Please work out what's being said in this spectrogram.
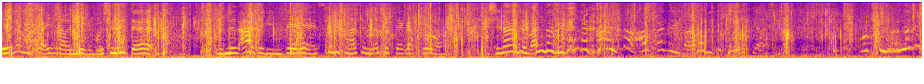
내국에 가 있는 언니 모신 애들 있는 아들이 이제 스물 다섯 여섯 돼 갖고 다시 나를 만나고 간다고 하면서 아빠들이 말하는 게 그렇게 어, 그만하지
